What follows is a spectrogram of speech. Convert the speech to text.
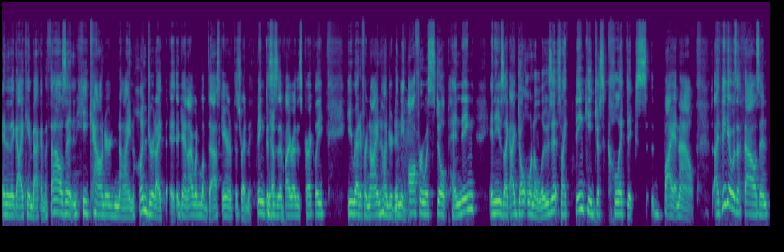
and then the guy came back at a thousand and he countered 900 i th- again i would love to ask aaron if this is right. I think this Yep. is if i read this correctly he read it for 900 and the offer was still pending. And he's like i don't want to lose it. So i think he just clicked ex- buy it now. I think it was a thousand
